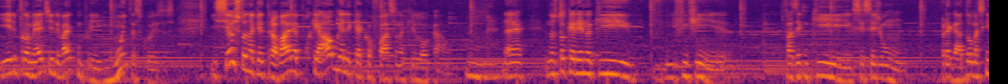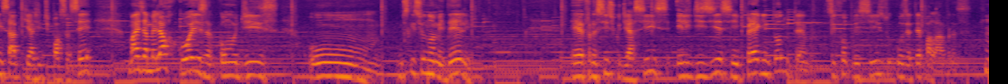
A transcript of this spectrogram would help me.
e Ele promete e Ele vai cumprir muitas coisas. E se eu estou naquele trabalho é porque algo Ele quer que eu faça naquele local. Uhum. Né? Não estou querendo aqui, enfim, fazer com que você seja um pregador, mas quem sabe que a gente possa ser. Mas a melhor coisa, como diz um. Esqueci o nome dele. É Francisco de Assis, ele dizia assim: pregue em todo o tempo. Se for preciso, use até palavras.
